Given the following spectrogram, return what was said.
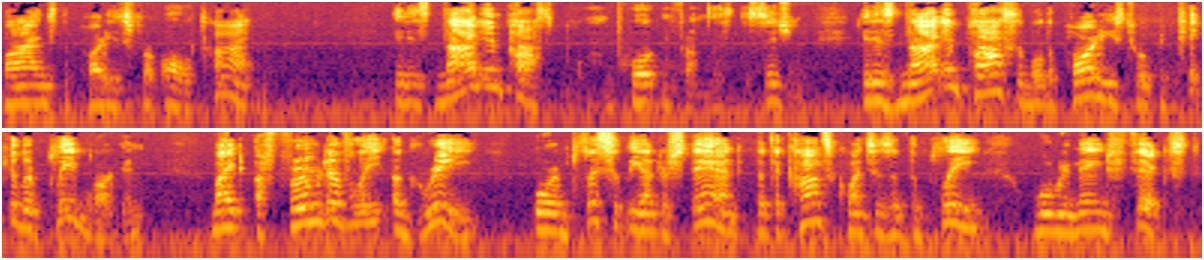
binds the parties for all time. It is not impossible, I'm quoting from this decision, it is not impossible the parties to a particular plea bargain might affirmatively agree or implicitly understand that the consequences of the plea will remain fixed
